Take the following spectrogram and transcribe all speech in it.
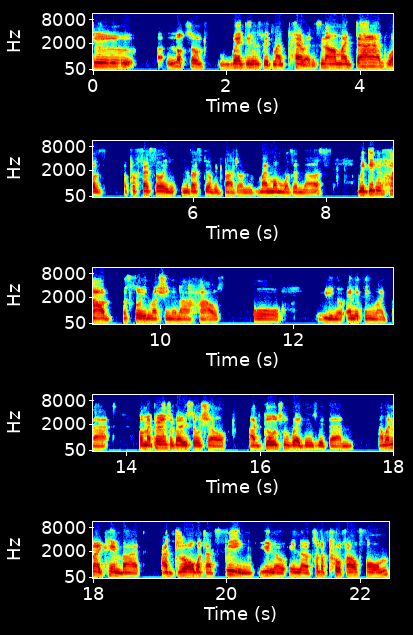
to lots of weddings with my parents. Now, my dad was a professor in University of Ibadan. My mom was a nurse. We didn't have a sewing machine in our house or, you know, anything like that. But my parents were very social. I'd go to weddings with them. And when I came back, I'd draw what I'd seen, you know, in a sort of profile form.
